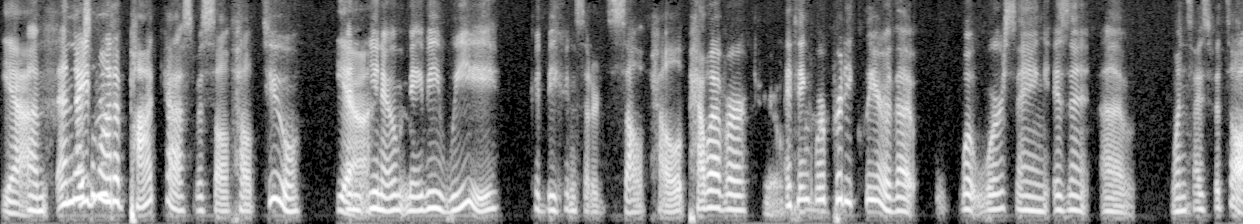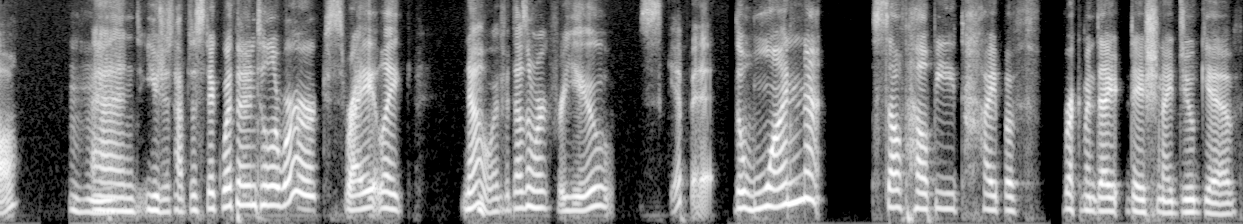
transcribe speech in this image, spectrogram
Yeah, Um, and there's a lot of podcasts with self help too. yeah, And, you know, maybe we could be considered self help. However, true. I think we're pretty clear that what we're saying isn't uh, one size fits all. Mhm. And you just have to stick with it until it works, right? Like, no, if it doesn't work for you, skip it. the one self-helpy type of recommendation I do give,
